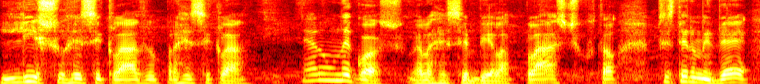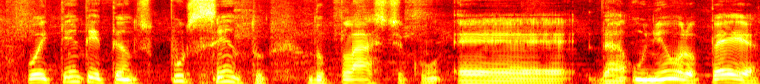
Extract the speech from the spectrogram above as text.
lixo reciclável para reciclar. Era um negócio. Ela recebia lá plástico e tal. Pra vocês terem uma ideia, 80 e tantos por cento do plástico é, da União Europeia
